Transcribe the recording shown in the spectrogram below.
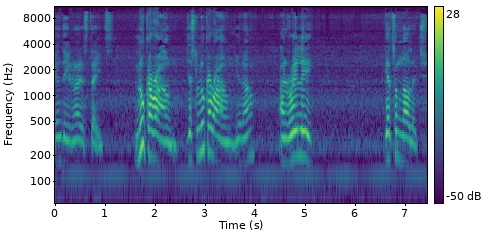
in the United States. Look around, just look around, you know, and really get some knowledge.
